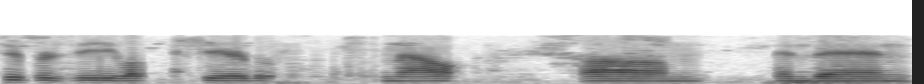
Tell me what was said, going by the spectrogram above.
Super Z last year before it came out, um, and then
